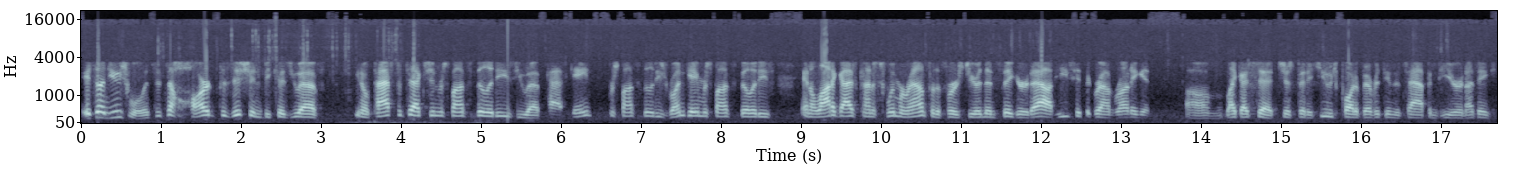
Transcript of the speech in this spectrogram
it's unusual. It's it's a hard position because you have you know pass protection responsibilities, you have pass game responsibilities, run game responsibilities, and a lot of guys kind of swim around for the first year and then figure it out. He's hit the ground running, and um, like I said, just been a huge part of everything that's happened here. And I think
